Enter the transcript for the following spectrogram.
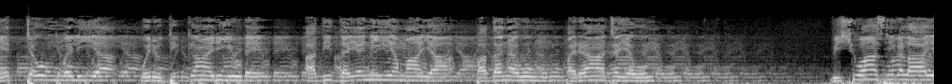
ഏറ്റവും വലിയ ഒരു ധിക്കാരിയുടെ അതിദയനീയമായ പതനവും പരാജയവും വിശ്വാസികളായ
